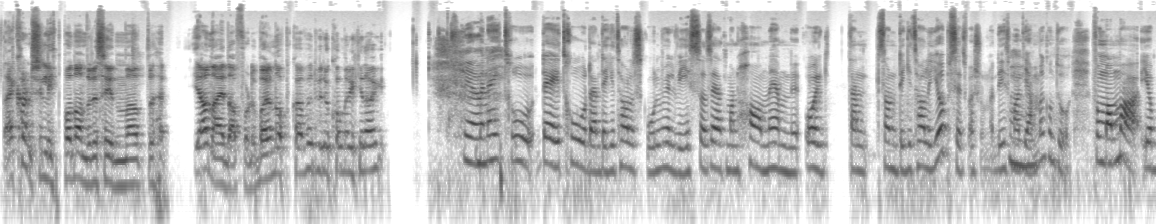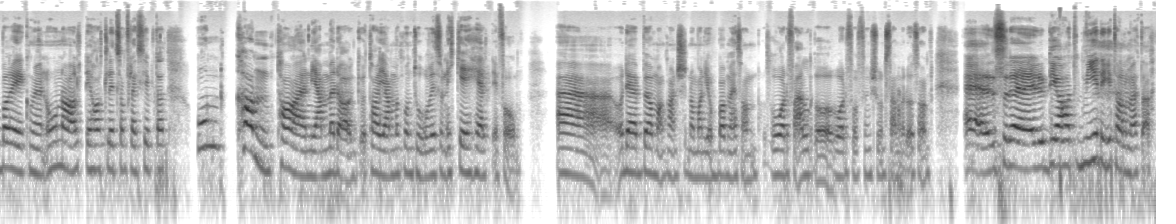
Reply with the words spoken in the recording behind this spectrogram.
det er kanskje litt på den andre siden at ja, nei, da får du bare en oppgave, du, du kommer ikke i dag. Ja. Men jeg tror, det jeg tror den digitale skolen vil vise oss, er at man har med mu- og den sånn digitale jobbsituasjonen, de som har hatt hjemmekontor. For mamma jobber i kommunen, og hun har alltid hatt litt sånn fleksibelt at hun kan ta en hjemmedag og ta hjemmekontor hvis hun ikke er helt i form. Uh, og det bør man kanskje når man jobber med sånn råd for eldre og råd for funksjonshemmede og sånn. Uh, så det, de har hatt mye digitale møter.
